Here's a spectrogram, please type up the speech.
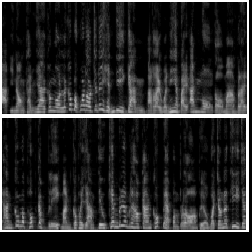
ากอีน้องธัญญาก็งอนแล้วก็บอกว่าเราจะได้เห็นดีกัน อะไรวะเนี่ยไบรอันงงต่อมาไบรอันก็มาพบกับปลิกมันก็พยายามติวเข้มเรื่องราวการคบแบบปลอมๆเผื่อว่าเจ้าหน้าที่จะ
